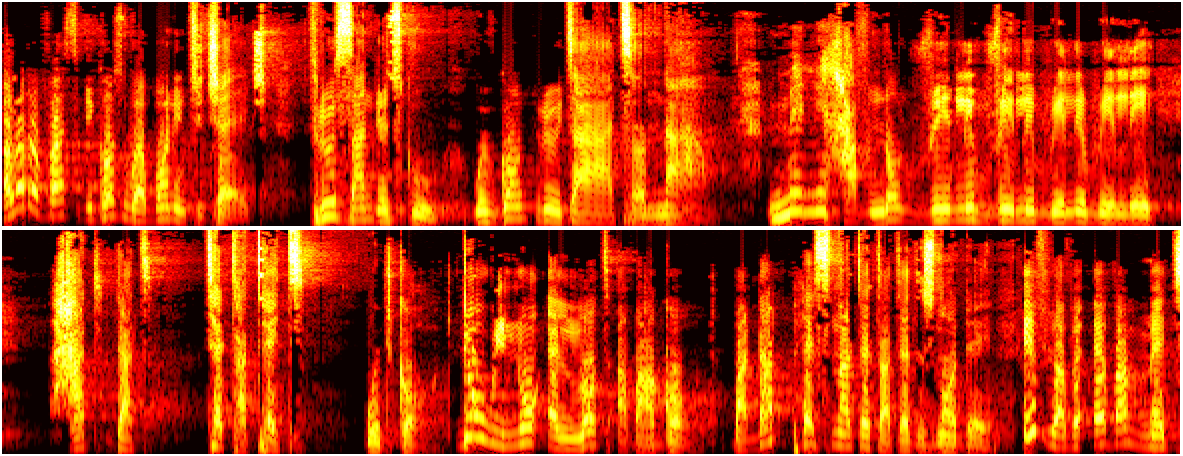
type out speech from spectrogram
A lot of us, because we were born into church through Sunday school, we've gone through it until now. Many have not really, really, really, really had that tete a tete with God. Though we know a lot about God, but that personal tete a tete is not there. If you have ever met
